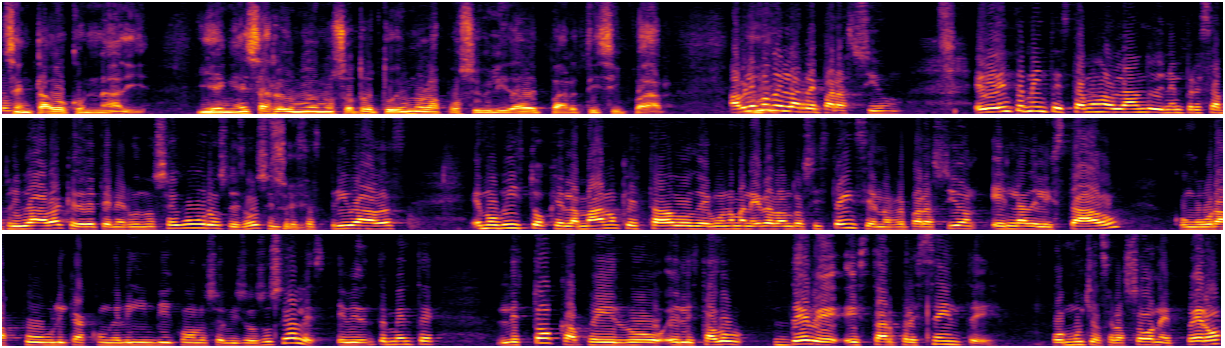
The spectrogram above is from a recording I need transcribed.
sentado. con nadie. Y en esa reunión nosotros tuvimos la posibilidad de participar. Hablemos de la reparación. Evidentemente estamos hablando de una empresa privada que debe tener unos seguros, de dos empresas privadas. Hemos visto que la mano que ha estado de alguna manera dando asistencia en la reparación es la del Estado, con obras públicas, con el INVI, con los servicios sociales. Evidentemente les toca, pero el Estado debe estar presente por muchas razones, pero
